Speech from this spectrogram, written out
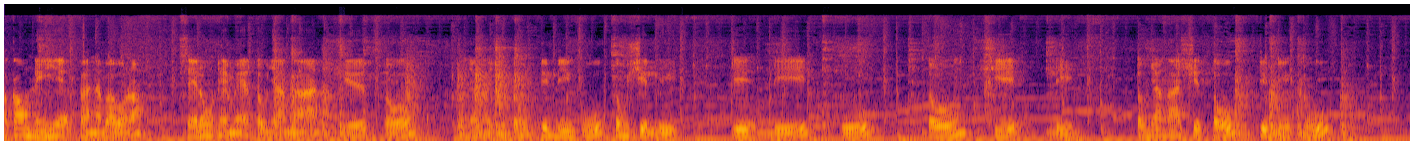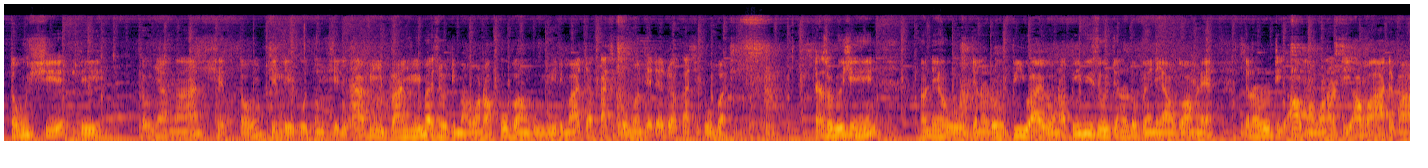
အကောင့်နင်းရဲ့ဘန်နံပါတ်ပေါ့နော် 10လုံးထည့်မယ်395 83 395 83 149 149 384 385 83 149 384 385 83 184အဲ့ပြီးဘန်ရွေးမဲ့ဆိုဒီမှာပေါ့နော်ကိုဘန်ကိုရွေးဒီမှာကစီကိုဘန်ဖြစ်တဲ့အတွက်ကစီကိုဘန်ဒါဆိုလို့ရှိရင် ဟိုနေဟိုကျွန်တော်တို့ပြီးသွားပြီပေါ့နော်ပြီးပြီဆိုကျွန်တော်တို့ဘယ်နေရာကိုသွားမလဲကျွန်တော်တို့ဒီအောက်မှာပေါ့နော်ဒီအောက်မှာဒီမှာ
